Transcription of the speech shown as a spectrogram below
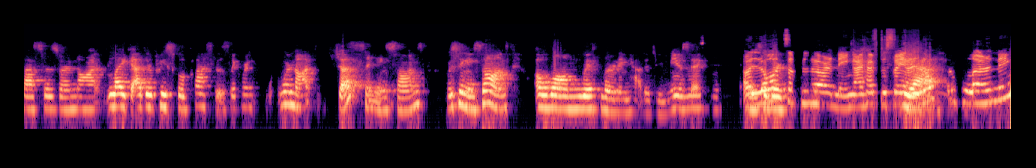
classes are not like other preschool classes. Like we're we're not just singing songs. We're singing songs along with learning how to do music. Mm-hmm. A so lot of learning, I have to say. Yeah. A lot of learning.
